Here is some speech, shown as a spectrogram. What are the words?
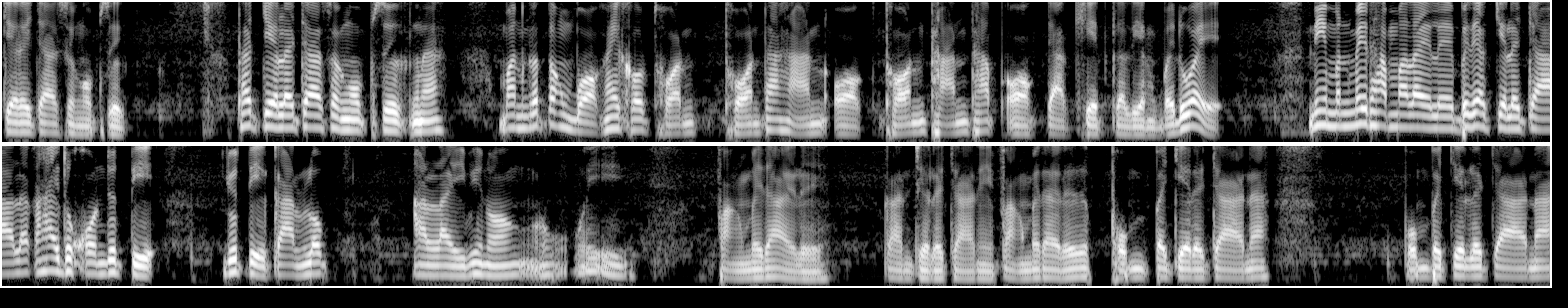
เจรจาสงบศึก ถ้าเจรจาสงบศึกนะมันก็ต้องบอกให้เขาถอนถอนทหารออกถอนฐานทัพออกจากเขตกะเหลี่ยงไปด้วย นี่มันไม่ทำอะไรเลยไปเรียกเจรจา แล้วก็ให้ทุกคนยุติยุติการลบอะไรพี่น้องโอ้ยฟังไม่ได้เลย การเจรจานี่ฟังไม่ได้เลยผมไปเจรจานะ ผมไปเจรจานะ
